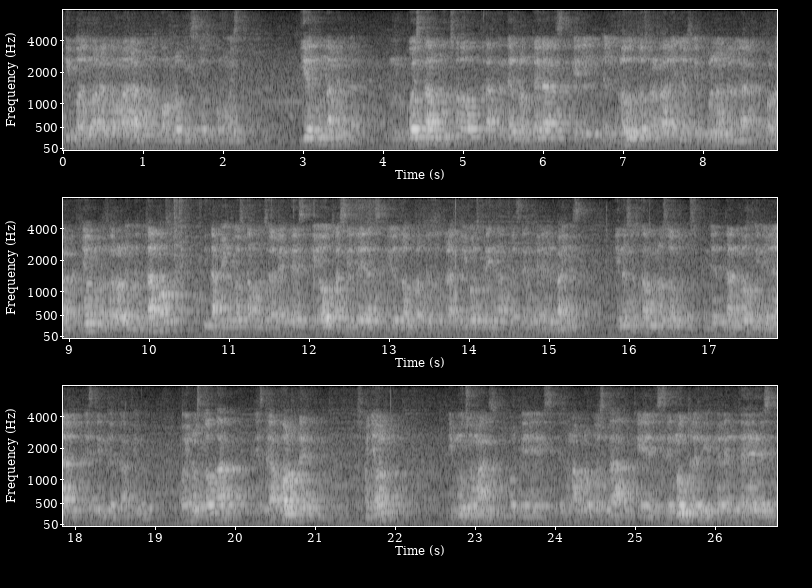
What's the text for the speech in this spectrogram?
y podemos retomar algunos compromisos como este. Y es fundamental. Cuesta mucho trascender fronteras, el, el producto salvadoreño circula la- por la región, nosotros lo intentamos, y también cuesta muchas veces que otras ideas y otros procesos creativos tengan presencia en el país. Y en eso estamos nosotros, intentando generar este intercambio. Hoy nos toca este aporte español y mucho más, porque es, es una propuesta que se nutre de diferentes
